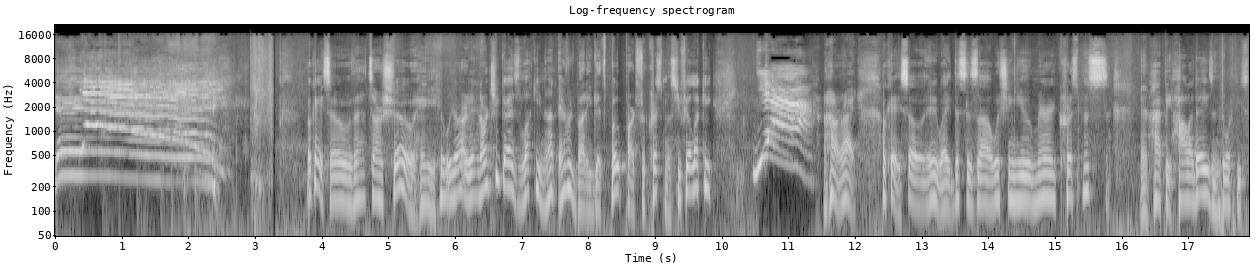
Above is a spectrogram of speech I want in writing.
Yay! Yay! Okay, so that's our show. Hey, here we are. And aren't you guys lucky? Not everybody gets boat parts for Christmas. You feel lucky? Yeah! All right. Okay, so anyway, this is uh, wishing you Merry Christmas and Happy Holidays. And Dorothy's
